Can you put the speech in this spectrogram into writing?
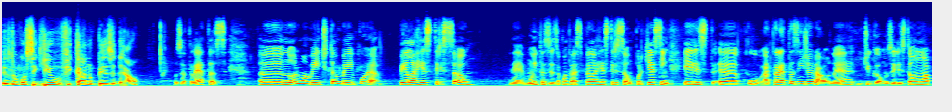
eles não conseguiam ficar no peso ideal? os atletas, ah, normalmente também por- pela restrição. Né? Muitas vezes acontece pela restrição, porque assim, eles, eh, atletas em geral, né? Digamos, eles estão numa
